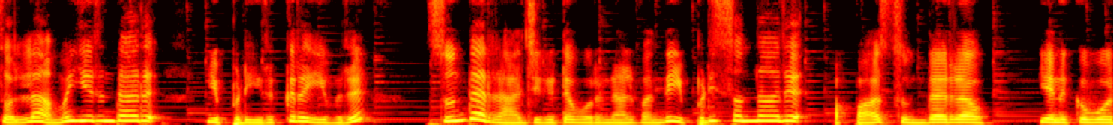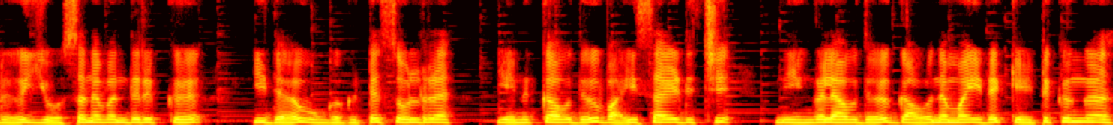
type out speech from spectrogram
சொல்லாம இருந்தாரு. இப்படி இருக்கிற இவரு சுந்தர் ராஜுகிட்ட ஒரு நாள் வந்து இப்படி சொன்னாரு. அப்பா சுந்தர் ராவ் எனக்கு ஒரு யோசனை வந்திருக்கு. இத உங்ககிட்ட சொல்றேன். எனக்காவது வயசாயிடுச்சு. நீங்களாவது கவனமா இதை கேட்டுக்குங்க.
